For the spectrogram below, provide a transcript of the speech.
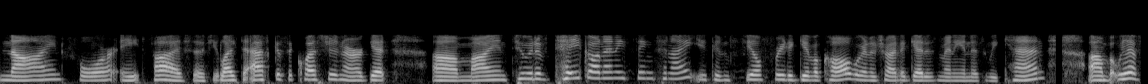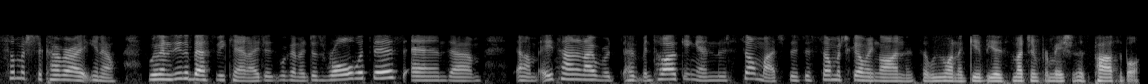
9485. So if you'd like to ask us a question or get um, my intuitive take on anything tonight, you can feel free to give a call. We're going to try to get as many in as we can, um, but we have so much to cover. I, you know, we're going to do the best we can. I just we're going to just roll with this, and um, um, Etan and I were, have been talking, and there's so much. There's just so much going on, and so we want to give you as much information as possible.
